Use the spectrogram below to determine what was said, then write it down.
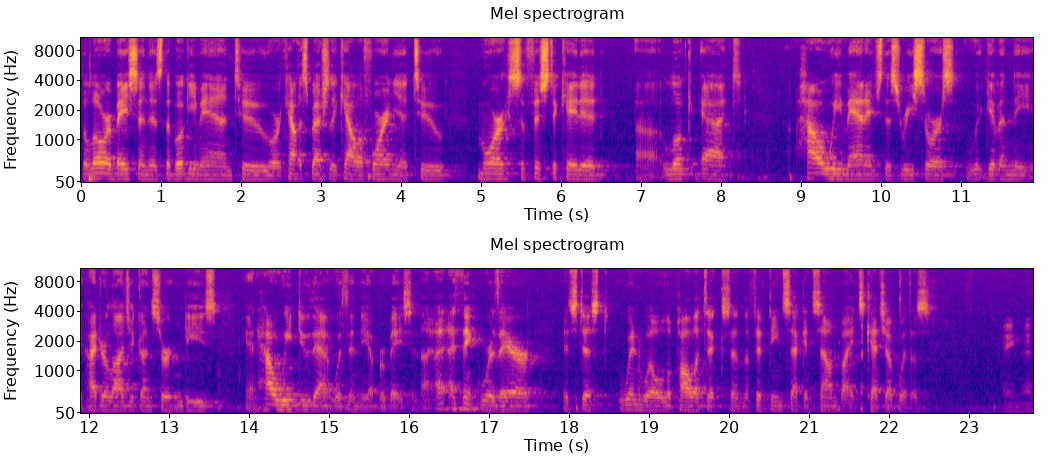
the lower basin as the boogeyman to, or especially California, to more sophisticated uh, look at how we manage this resource, given the hydrologic uncertainties, and how we do that within the upper basin. I, I- I think we're there. It's just when will the politics and the 15-second sound bites catch up with us? Amen.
